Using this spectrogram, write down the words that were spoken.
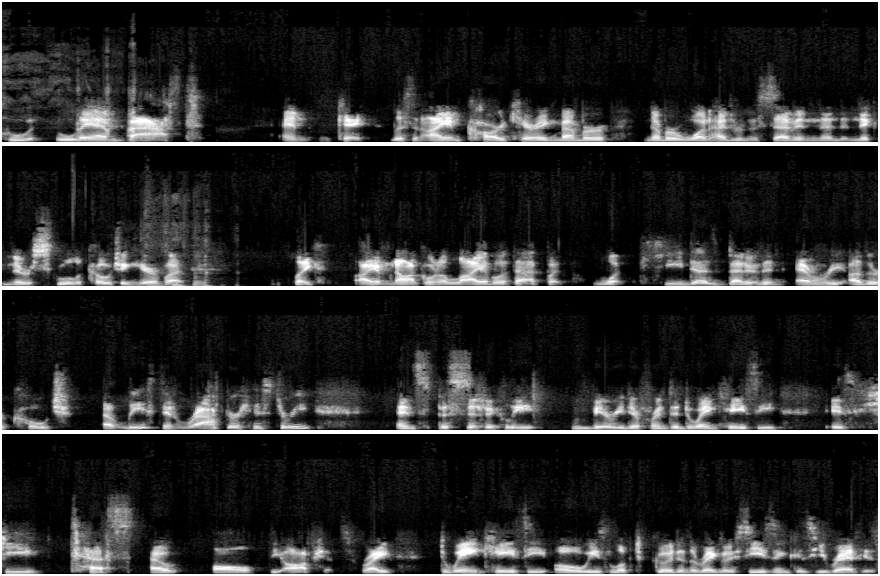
who lambast. And okay, listen, I am card carrying member number 107 in the Nick Nurse School of Coaching here, but like I am not going to lie about that. But what he does better than every other coach, at least in Raptor history, and specifically very different to Dwane Casey, is he tests out all the options, right? Dwane Casey always looked good in the regular season because he ran his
